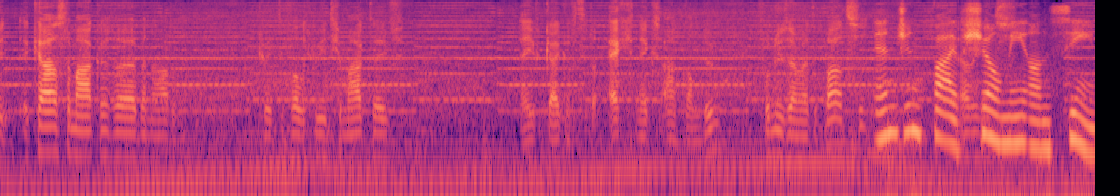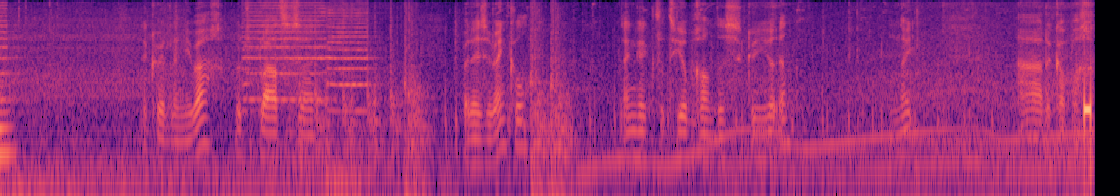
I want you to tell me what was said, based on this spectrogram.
ik ga eens de maker eh, benaderen. Ik weet toevallig wie het gemaakt heeft. Even kijken of hij er echt niks aan kan doen. Voor nu zijn we te plaatsen. Engine 5 show me on scene. Ik weet alleen niet waar we te plaatsen zijn. Bij deze winkel. Denk ik dat hier brand is. Kun je hierin? Nee. Ah, de kapper.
